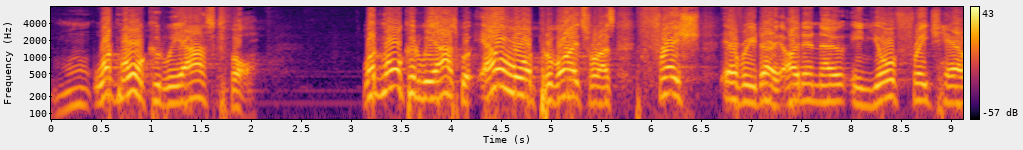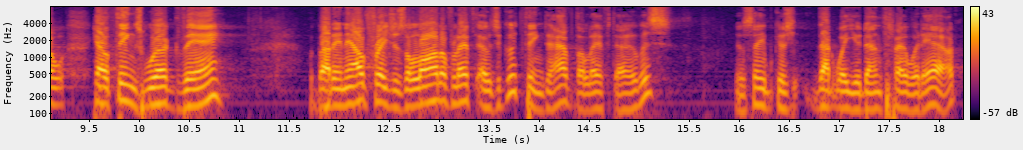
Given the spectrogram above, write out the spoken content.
What more could we ask for? What more could we ask for? Our Lord provides for us fresh every day. I don't know in your fridge how, how things work there, but in our fridge there's a lot of leftovers. It's a good thing to have the leftovers, you see, because that way you don't throw it out.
